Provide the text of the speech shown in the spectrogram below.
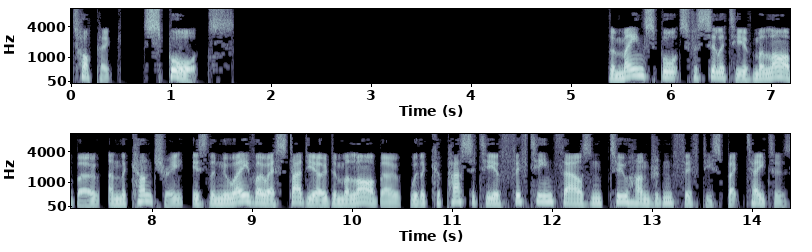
Topic: Sports The main sports facility of Malabo, and the country, is the Nuevo Estadio de Malabo, with a capacity of 15,250 spectators.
